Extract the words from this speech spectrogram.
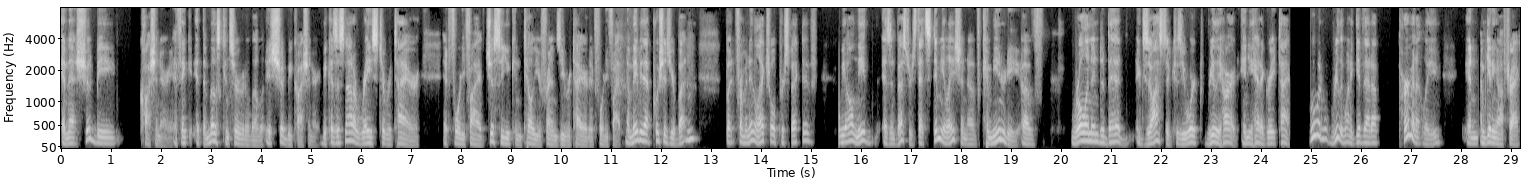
And that should be cautionary. I think at the most conservative level, it should be cautionary because it's not a race to retire at 45 just so you can tell your friends you retired at 45. Now, maybe that pushes your button, but from an intellectual perspective, we all need as investors that stimulation of community of rolling into bed exhausted because you worked really hard and you had a great time. Who would really want to give that up permanently and i'm getting off track.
